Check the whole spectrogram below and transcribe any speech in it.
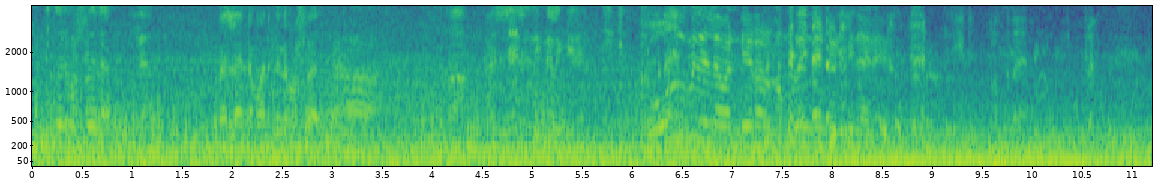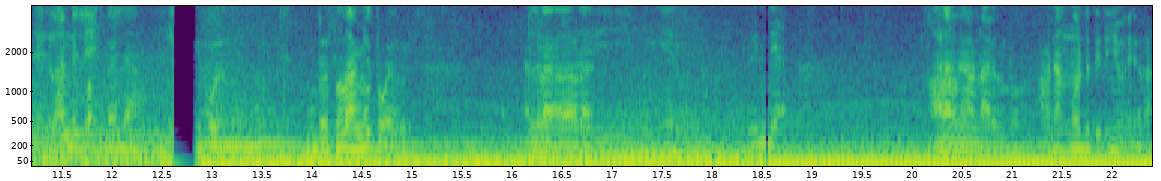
വണ്ടിക്ക് ഒരു പ്രശ്നമില്ല. ഇല്ല. എല്ലാം എന്റെ മനസ്സിന്റെ പ്രശ്നമായിരുന്നു ബസ് നിങ്ങൾ പോയത് വണ്ടിയുടെ കംപ്ലൈന്റ് ആയിട്ട് പിടിക്കുന്നതിന് വണ്ടി പ്രശ്നമില്ല. പോയെന്ന്? ബസ് തങ്ങിപ്പോയത്. അല്ലടാ അതവിടെ ഇതിന്റെ ആളിറങ്ങാണ്ടായിരുന്നു തോന്നുന്നു. അവൻ അങ്ങോട്ട് തിരിഞ്ഞു പോയതാ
